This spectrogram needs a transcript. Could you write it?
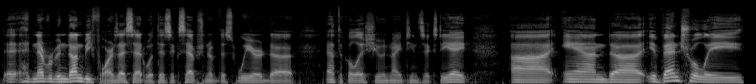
that had never been done before, as I said, with this exception of this weird uh, ethical issue in 1968. Uh, and eventually,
